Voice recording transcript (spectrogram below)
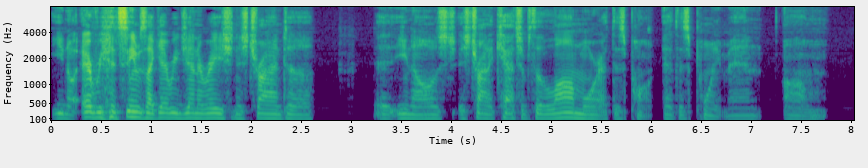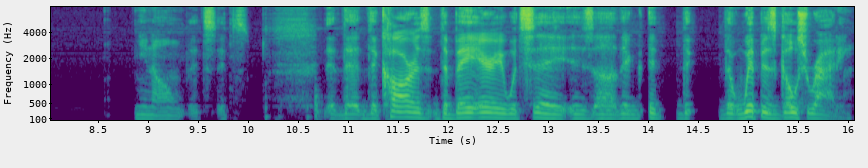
you know, every it seems like every generation is trying to uh, you know, is, is trying to catch up to the lawnmower at this point at this point, man. Um you know, it's it's the the cars the Bay Area would say is uh they're the the whip is ghost riding.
